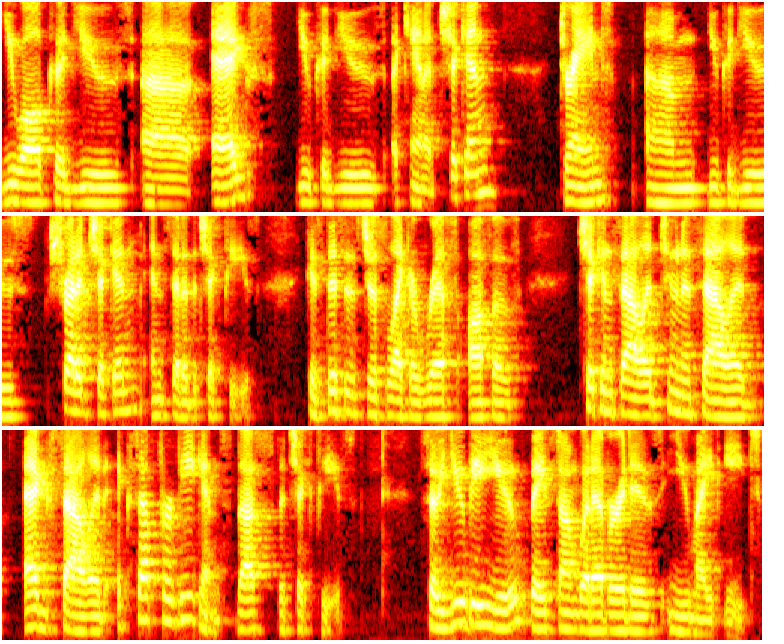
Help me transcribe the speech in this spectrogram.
you all could use uh, eggs, you could use a can of chicken drained, um, you could use shredded chicken instead of the chickpeas, because this is just like a riff off of chicken salad, tuna salad, egg salad, except for vegans, thus the chickpeas. So you be you based on whatever it is you might eat.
